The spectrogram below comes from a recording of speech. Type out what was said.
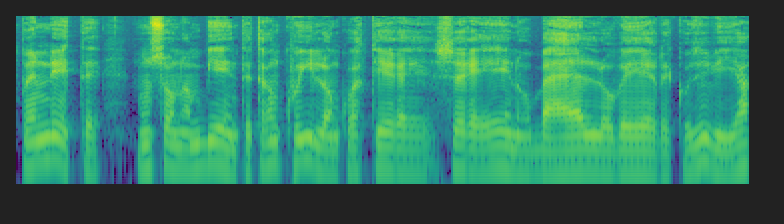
Prendete, non so, un ambiente tranquillo, un quartiere sereno, bello, verde e così via,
